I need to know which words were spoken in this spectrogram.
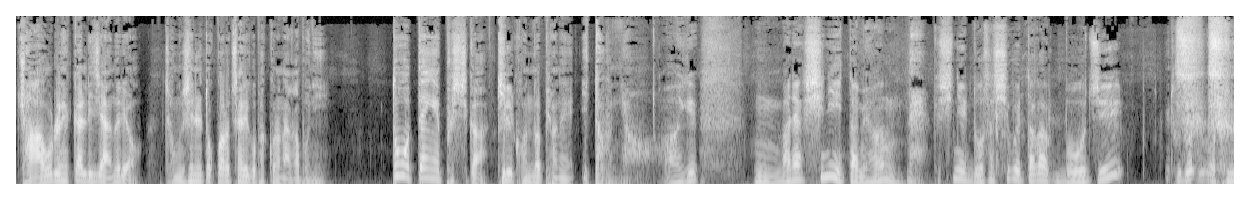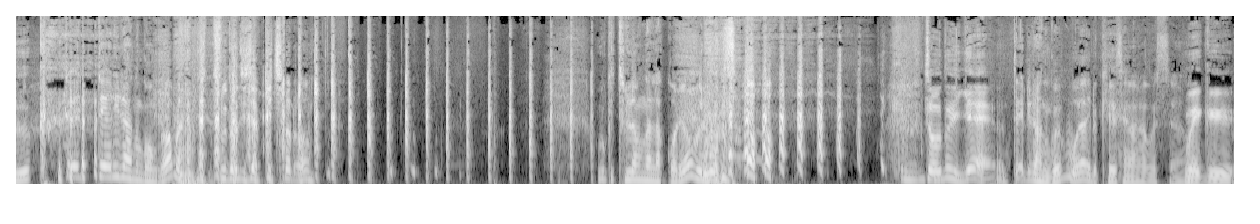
좌우를 헷갈리지 않으려 정신을 똑바로 차리고 밖으로 나가보니 또 땡 FC가 길 건너편에 있더군요. 아, 이게, 음, 만약 신이 있다면, 네. 그 신이 누워서 쉬고 있다가, 뭐지? 두더, 슥. 때, 때리라는 건가? 막 이러면서 두더지 잡기처럼. 왜 이렇게 들락날락거려? 뭐 이러면서. 저도 이게 때리라는 거예요? 뭐야? 이렇게 생각하고 있어요. 왜 그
